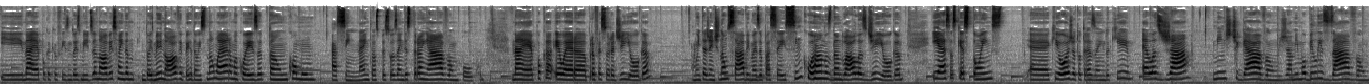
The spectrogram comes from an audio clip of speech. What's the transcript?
E na época que eu fiz em 2019, isso ainda em 2009, perdão, isso não era uma coisa tão comum assim, né? Então as pessoas ainda estranhavam um pouco. Na época, eu era professora de yoga Muita gente não sabe, mas eu passei cinco anos dando aulas de yoga e essas questões é, que hoje eu estou trazendo aqui, elas já me instigavam, já me mobilizavam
